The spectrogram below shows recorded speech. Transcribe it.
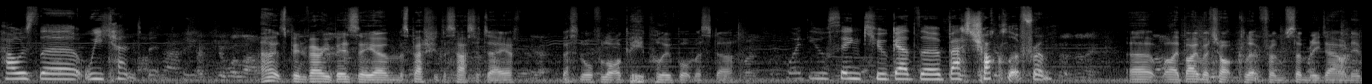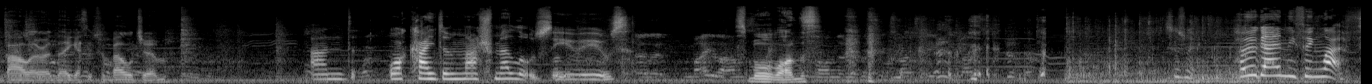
How has the weekend been? Oh, it's been very busy, um, especially the Saturday. I've met an awful lot of people who bought my stuff. Where do you think you get the best chocolate from? Uh, well, I buy my chocolate from somebody down in Bala and they get it from Belgium. And what kind of marshmallows do you use? Small ones. Excuse me. Have you got anything left?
